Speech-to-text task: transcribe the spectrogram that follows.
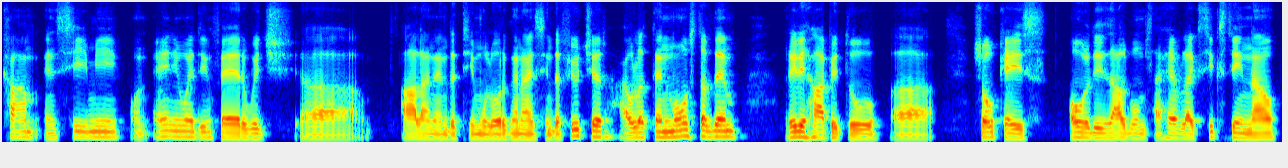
come and see me on any wedding fair which uh, Alan and the team will organize in the future. I will attend most of them. Really happy to uh, showcase all these albums. I have like 16 now.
